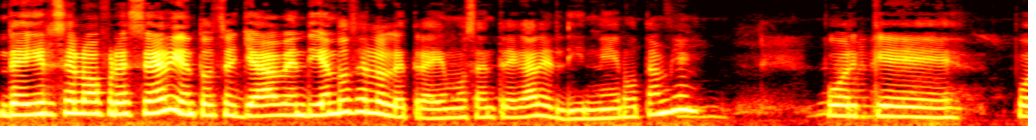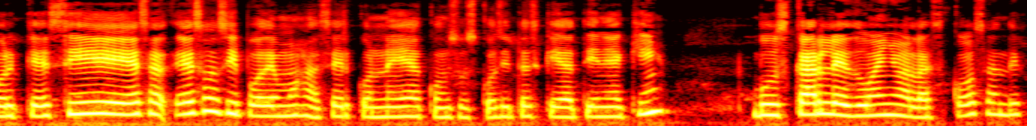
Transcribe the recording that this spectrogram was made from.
de írselo a ofrecer y entonces ya vendiéndoselo le traemos a entregar el dinero también. Porque porque sí esa- eso sí podemos hacer con ella con sus cositas que ella tiene aquí buscarle dueño a las cosas dijo.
